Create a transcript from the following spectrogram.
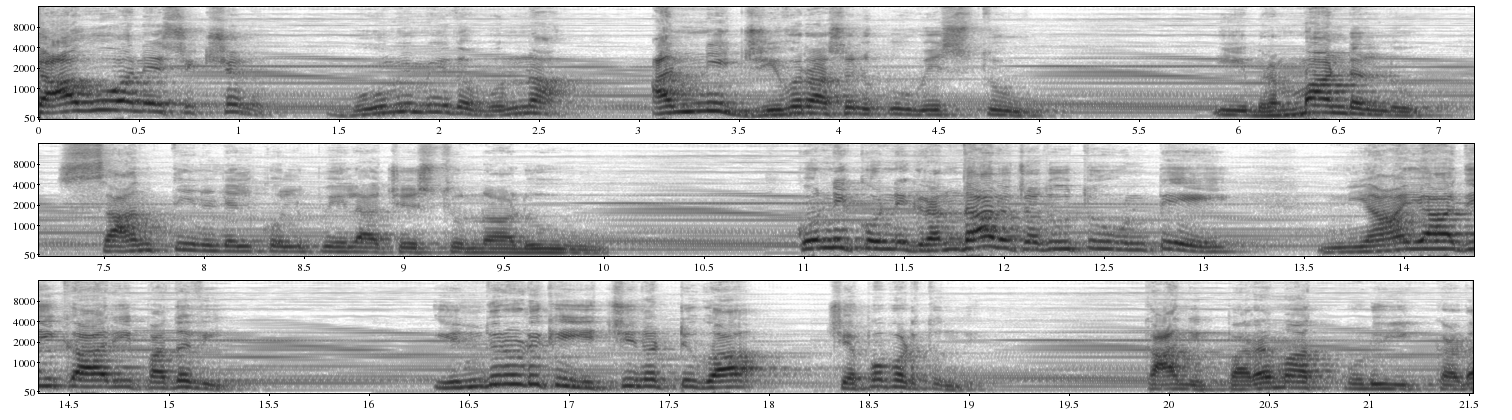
చావు అనే శిక్షను భూమి మీద ఉన్న అన్ని జీవరాశులకు వేస్తూ ఈ బ్రహ్మాండంలో శాంతిని నెలకొల్పేలా చేస్తున్నాడు. కొన్ని కొన్ని గ్రంథాలు చదువుతూ ఉంటే న్యాయాధికారి పదవి ఇంద్రుడికి ఇచ్చినట్టుగా చెప్పబడుతుంది. కానీ పరమాత్ముడు ఇక్కడ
